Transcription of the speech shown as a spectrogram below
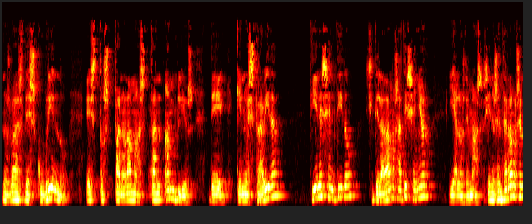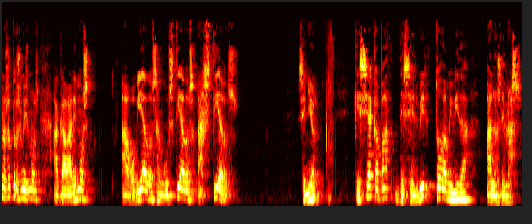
nos vas descubriendo estos panoramas tan amplios de que nuestra vida tiene sentido si te la damos a ti, Señor, y a los demás. Si nos encerramos en nosotros mismos, acabaremos agobiados, angustiados, hastiados. Señor, que sea capaz de servir toda mi vida a los demás.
